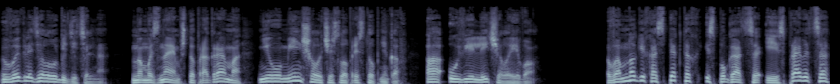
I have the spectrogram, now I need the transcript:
выглядела убедительно, но мы знаем, что программа не уменьшила число преступников, а увеличила его. Во многих аспектах «испугаться и исправиться»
